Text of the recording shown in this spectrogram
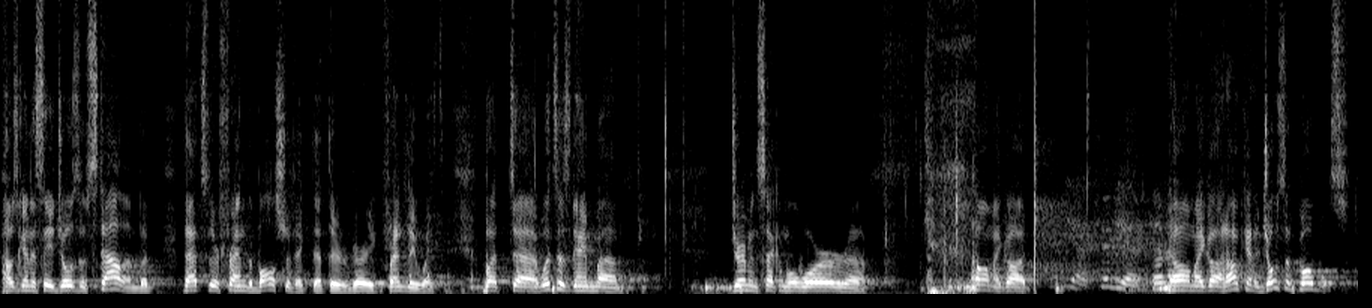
I was going to say Joseph Stalin, but that's their friend, the Bolshevik, that they're very friendly with. But uh, what's his name? Uh, German Second World War. Uh, oh my God. Trivia, trivia. Oh my God. How can it? Joseph Goebbels.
